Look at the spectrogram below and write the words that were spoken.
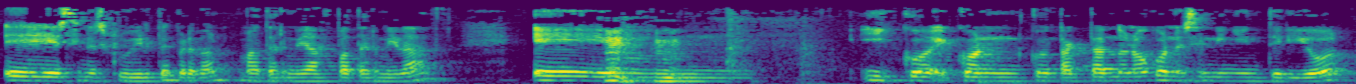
Eh, sin excluirte, perdón, maternidad, paternidad. Eh, y co- con, contactando ¿no? con ese niño interior.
